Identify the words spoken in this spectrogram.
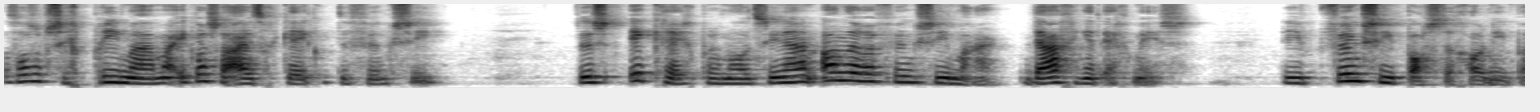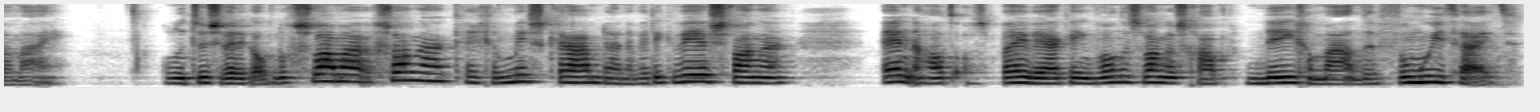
dat was op zich prima, maar ik was al uitgekeken op de functie. Dus ik kreeg promotie naar een andere functie, maar daar ging het echt mis. Die functie paste gewoon niet bij mij. Ondertussen werd ik ook nog zwanger, zwanger kreeg een miskraam, daarna werd ik weer zwanger en had als bijwerking van de zwangerschap negen maanden vermoeidheid.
